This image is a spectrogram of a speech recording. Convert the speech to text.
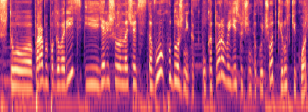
что пора бы поговорить, и я решила начать с того художника, у которого есть очень такой четкий русский код.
